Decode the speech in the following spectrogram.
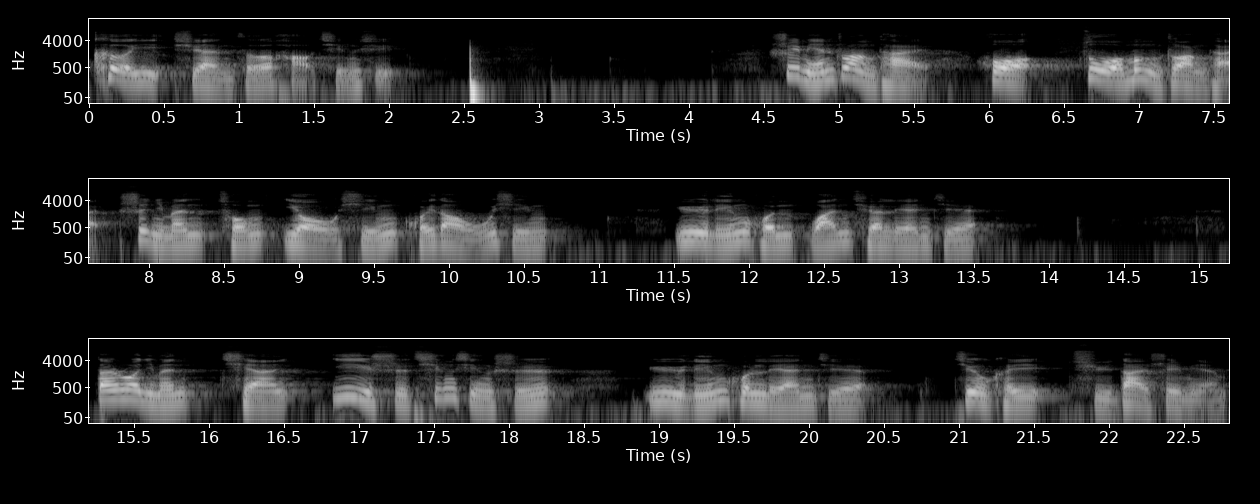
刻意选择好情绪。睡眠状态或做梦状态是你们从有形回到无形，与灵魂完全连接。但若你们潜意识清醒时与灵魂连接，就可以取代睡眠。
